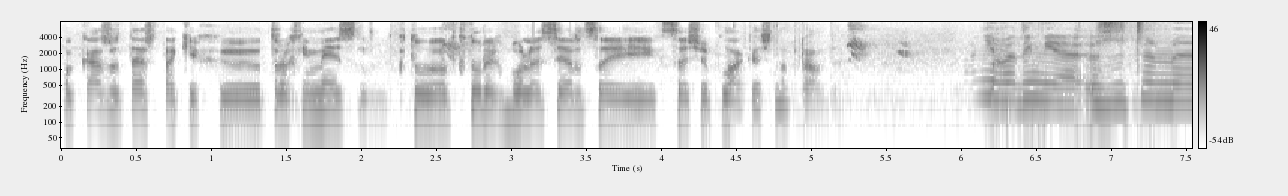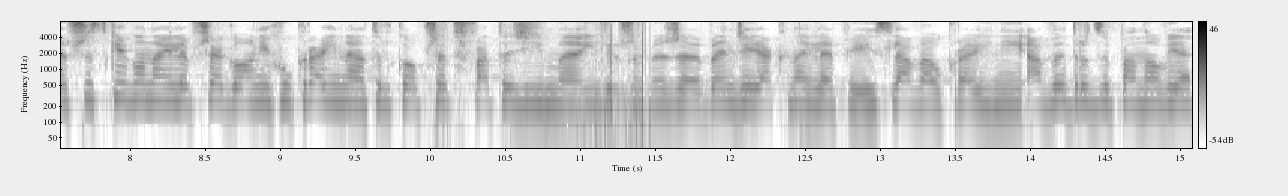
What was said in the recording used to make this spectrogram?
pokażę też takich e, trochę miejsc, od których bole serce i chce się plakać naprawdę. Panie Wadimie, życzymy wszystkiego najlepszego. Niech Ukraina tylko przetrwa tę zimę i wierzymy, że będzie jak najlepiej. Slawa Ukrainie. A wy, drodzy panowie,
